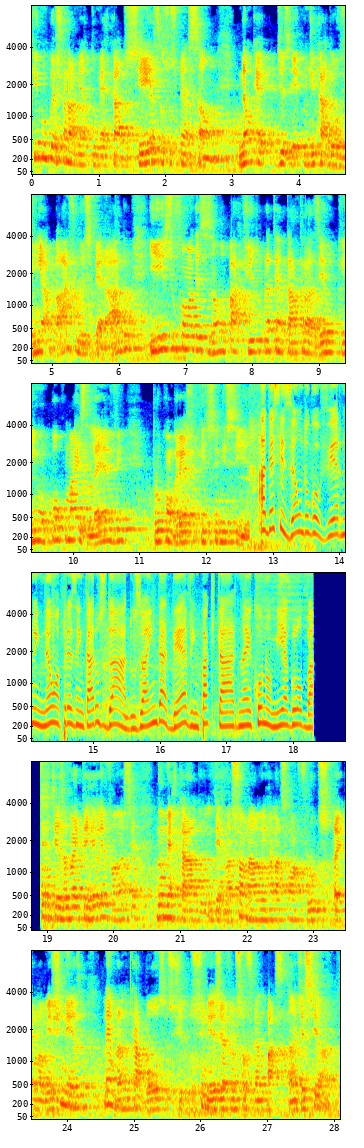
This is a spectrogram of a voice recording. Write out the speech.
Fica um questionamento do mercado se essa suspensão não quer dizer que o indicador vinha abaixo do esperado e isso foi uma decisão do partido para tentar trazer um clima um pouco mais leve para o Congresso que se inicia. A decisão do governo em não apresentar os dados ainda deve impactar na economia global certeza vai ter relevância no mercado internacional em relação a fluxos para a economia chinesa, lembrando que a bolsa, os títulos chineses já vinham sofrendo bastante esse ano.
